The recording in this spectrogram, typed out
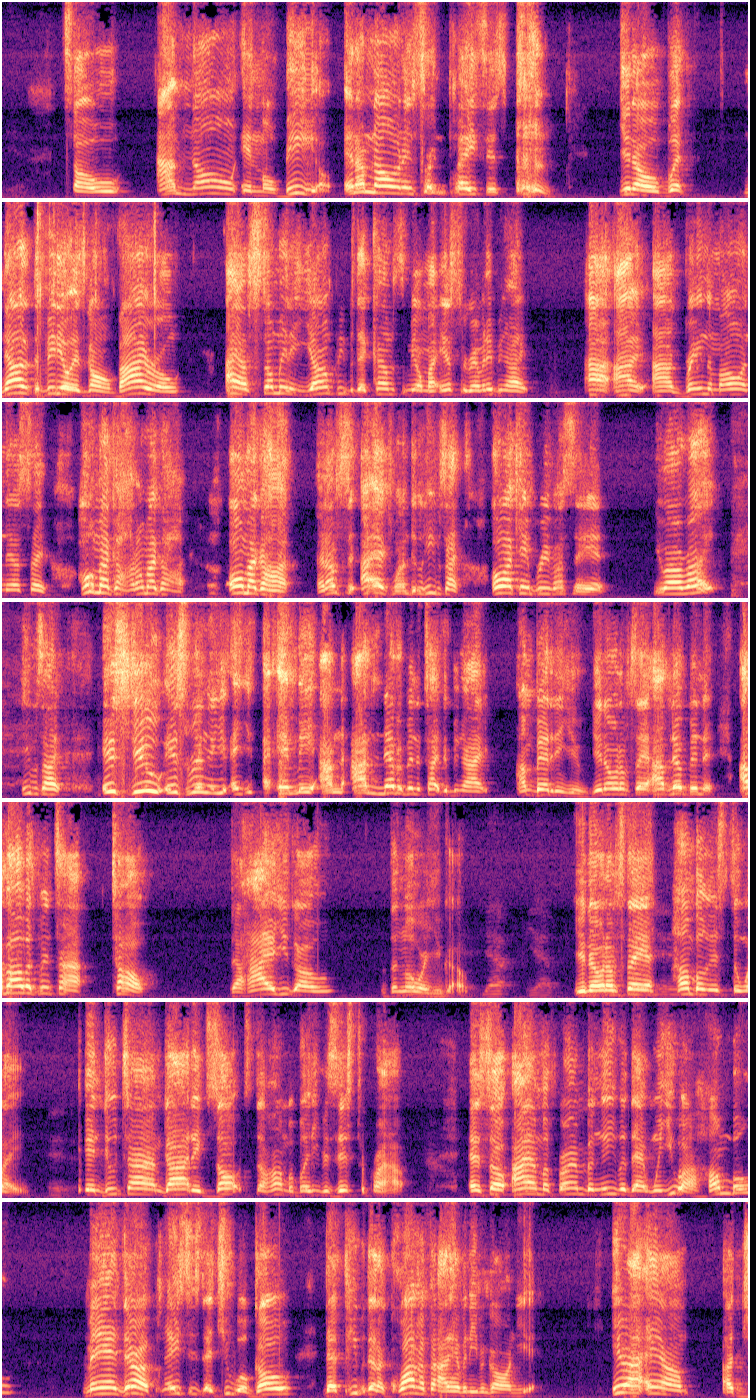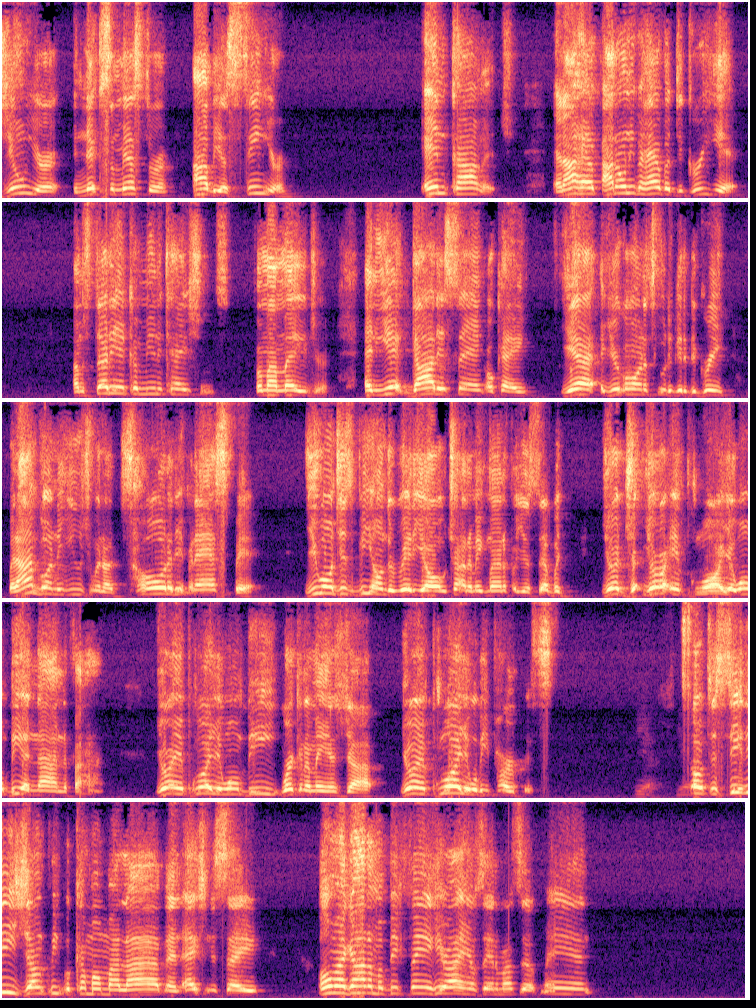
so I'm known in Mobile, and I'm known in certain places. you know, but now that the video has gone viral, I have so many young people that comes to me on my Instagram, and they be like, I, I, I bring them on and they'll say, oh my God, oh my God, oh my God. And I'm, I asked one dude, he was like, oh, I can't breathe. I said, you all right? He was like, it's you, it's really you. And, you, and me, I'm, I've never been the type to be like, I'm better than you. You know what I'm saying? I've never been, I've always been taught, taught the higher you go, the lower you go. Yeah, yeah. You know what I'm saying? Yeah, yeah. Humble is the way. In due time, God exalts the humble, but he resists the proud. And so I am a firm believer that when you are humble, man, there are places that you will go that people that are qualified haven't even gone yet. Here I am, a junior, next semester, I'll be a senior. in college, and I have I don't even have a degree yet. I'm studying communications for my major, and yet God is saying, okay, yeah, you're going to school to get a degree, but I'm going to use you in a totally different aspect. You won't just be on the radio trying to make money for yourself, but your your employer won't be a nine to five. Your employer won't be working a man's job. Your employer will be purpose. Yes, yes. So to see these young people come on my live and actually say, "Oh my God, I'm a big fan," here I am saying to myself, "Man,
